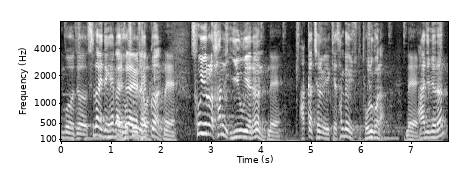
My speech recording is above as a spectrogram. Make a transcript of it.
뭐 저 슬라이딩 해가지고 네, 소유를. 했건 네. 소유를 한 이후에는 네. 아까처럼 이렇게 360도 돌거나 네. 아니면은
